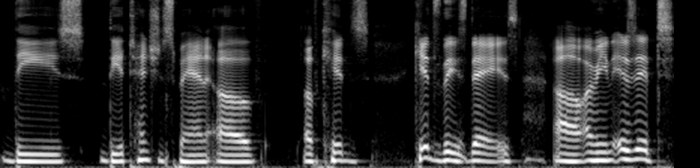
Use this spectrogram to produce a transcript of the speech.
these the attention span of of kids kids these days? Uh, I mean, is it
